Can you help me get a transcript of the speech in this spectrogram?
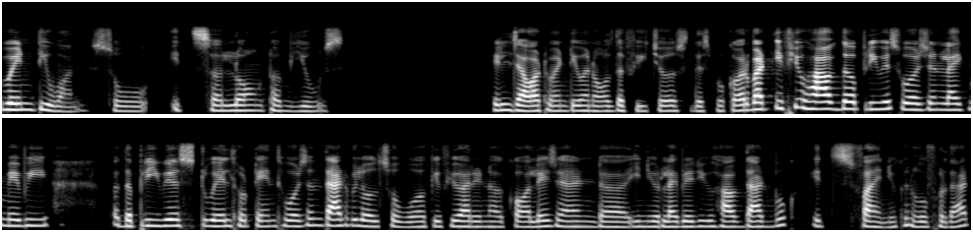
21 so it's a long term use. Till java 21 all the features this book cover. But if you have the previous version like maybe uh, the previous 12th or 10th version that will also work. If you are in a college and uh, in your library you have that book it's fine you can go for that.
